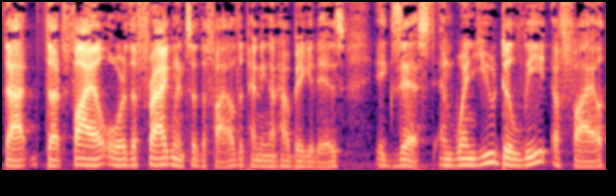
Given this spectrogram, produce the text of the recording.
that that file or the fragments of the file depending on how big it is exist. And when you delete a file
